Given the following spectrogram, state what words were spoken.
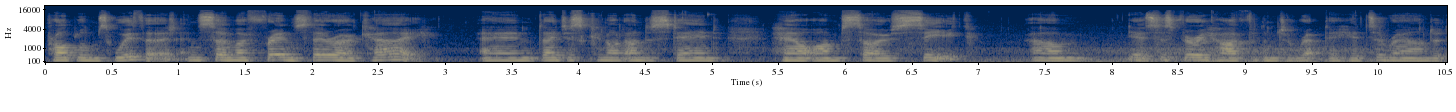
problems with it, and so my friends they're okay, and they just cannot understand how I'm so sick. Um, yeah, it's just very hard for them to wrap their heads around it.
